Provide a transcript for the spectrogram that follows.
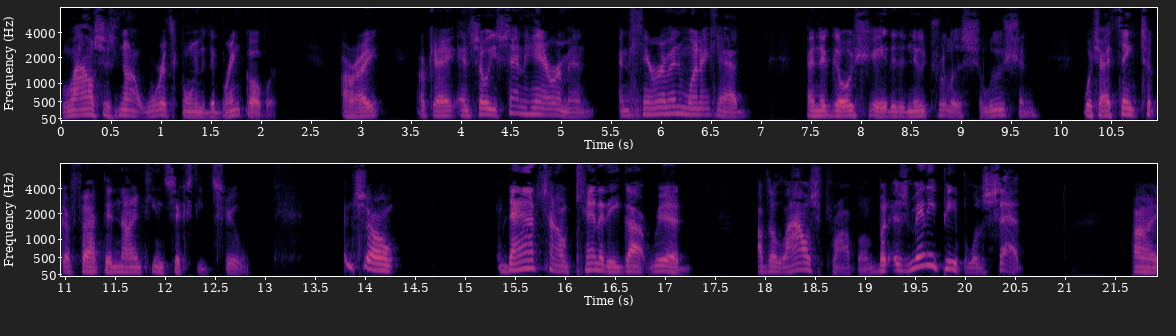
Laos is not worth going to the brink over. All right. Okay. And so he sent Harriman and Harriman went ahead and negotiated a neutralist solution, which I think took effect in 1962. And so that's how Kennedy got rid of the Laos problem. But as many people have said, uh,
